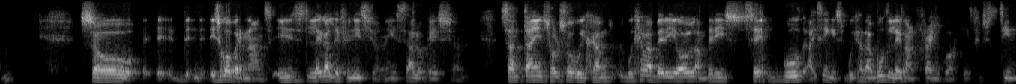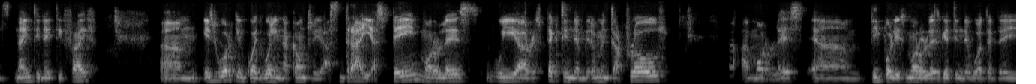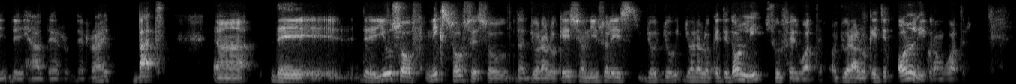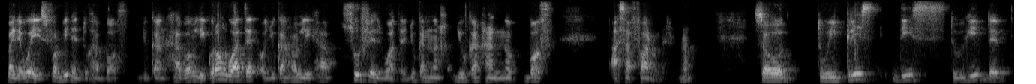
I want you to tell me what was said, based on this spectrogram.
So eh, it's governance, it's legal definition, it's allocation. Sometimes also we have we have a very old and very good, I think we have a good legal framework since 1985. Um, it's working quite well in a country as dry as Spain, more or less. We are respecting the environmental flows, uh, more or less. Um, people is more or less getting the water they, they have their, their right. But uh, the the use of mixed sources so that your allocation usually is you, you, you are allocated only surface water or you are allocated only groundwater. By the way, it's forbidden to have both. You can have only groundwater or you can only have surface water. You can you can have not both as a farmer. No? So to increase this, to give the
